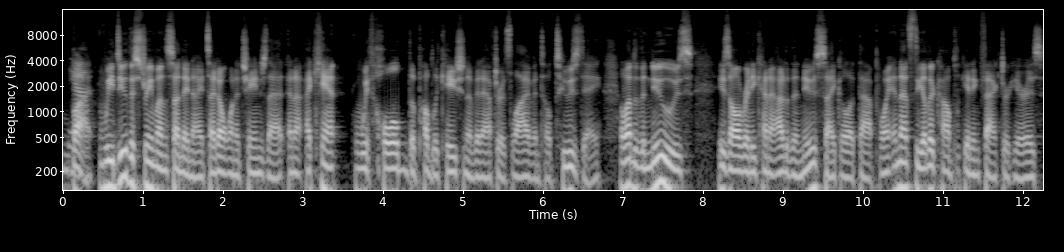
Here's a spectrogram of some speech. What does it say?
But we do the stream on Sunday nights. I don't want to change that, and I, I can't withhold the publication of it after it's live until Tuesday. A lot of the news is already kind of out of the news cycle at that point, and that's the other complicating factor here. Is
